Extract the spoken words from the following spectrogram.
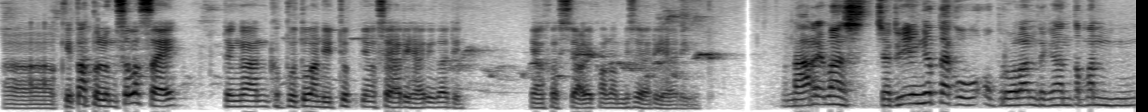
uh, kita belum selesai dengan kebutuhan hidup yang sehari-hari tadi yang sosial ekonomi sehari-hari itu. Menarik mas, jadi inget aku obrolan dengan teman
